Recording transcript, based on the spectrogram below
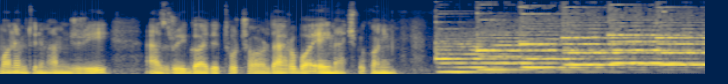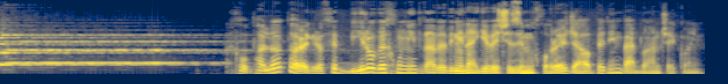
ما نمی‌تونیم همینجوری از روی guided tour 14 رو با A مچ بکنیم. خب حالا پاراگراف B رو بخونید و ببینید اگه به چیزی می‌خوره جواب بدین بعد با هم چک کنیم.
